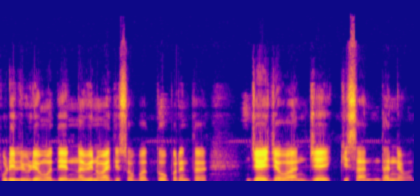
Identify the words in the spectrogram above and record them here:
पुढील व्हिडिओमध्ये नवीन माहितीसोबत. तोपर्यंत जय जवान जय किसान. धन्यवाद.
